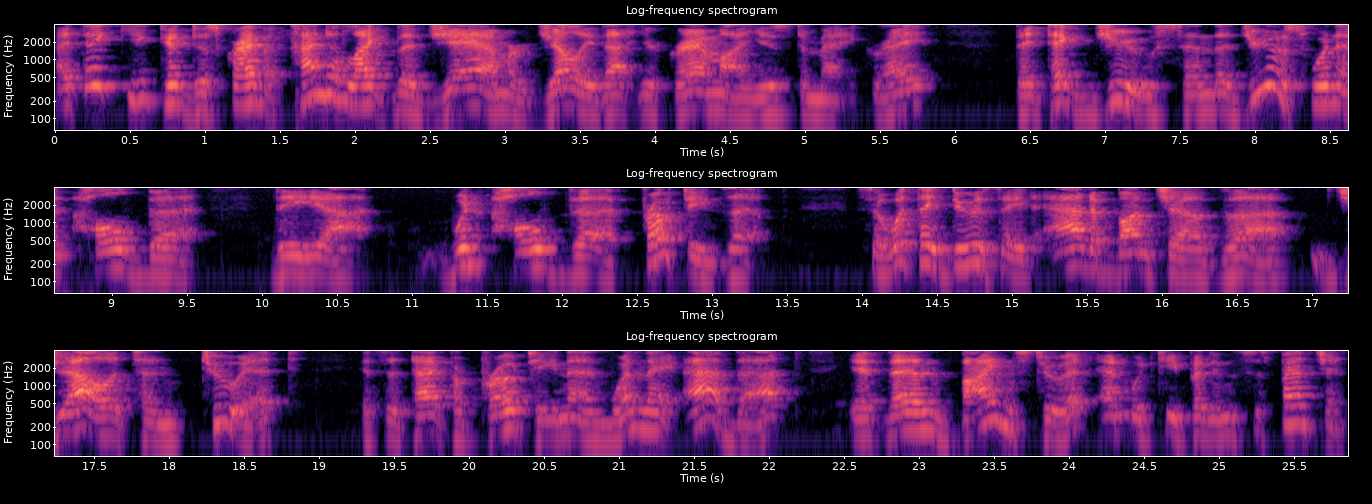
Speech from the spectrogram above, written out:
I think you could describe it kind of like the jam or jelly that your grandma used to make, right? They take juice, and the juice wouldn't hold the the uh, wouldn't hold the proteins up so what they do is they'd add a bunch of uh, gelatin to it. It's a type of protein, and when they add that, it then binds to it and would keep it in suspension.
